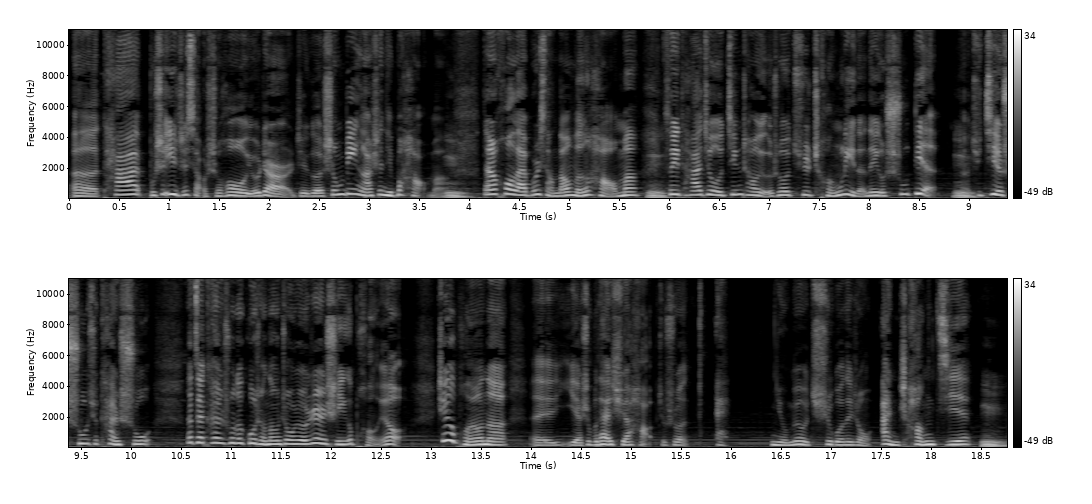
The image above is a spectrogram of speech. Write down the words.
呃，他不是一直小时候有点儿这个生病啊，身体不好嘛，嗯。但是后来不是想当文豪吗？嗯。所以他就经常有的时候去城里的那个书店，呃嗯去借书去看书。那在看书的过程当中，又认识一个朋友，这个朋友呢，呃，也是不太学好，就说，哎，你有没有去过那种暗娼街？嗯。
